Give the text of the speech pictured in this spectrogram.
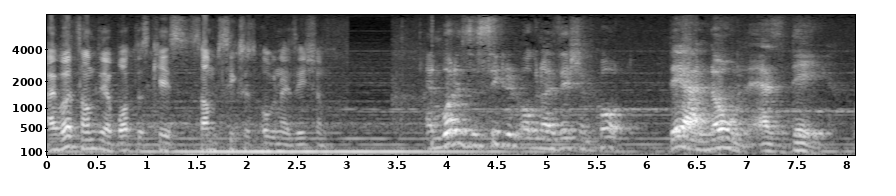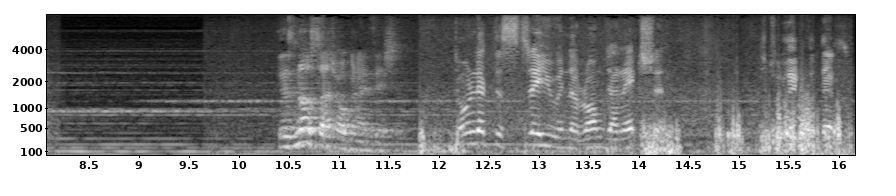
I heard something about this case, some secret organization. And what is the secret organization called? They are known as they. There's no such organization. Don't let this stray you in the wrong direction. It's too late for that.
